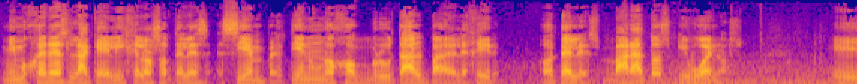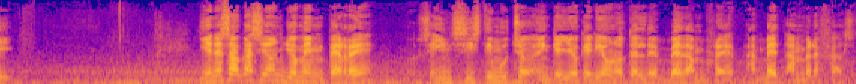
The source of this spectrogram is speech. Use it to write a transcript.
Mi mujer es la que elige los hoteles siempre. Tiene un ojo brutal para elegir hoteles baratos y buenos. Y, y en esa ocasión yo me emperré, se insistí mucho en que yo quería un hotel de bed and, breakfast,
